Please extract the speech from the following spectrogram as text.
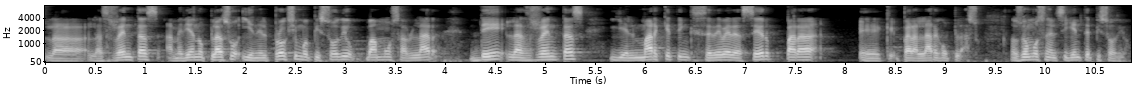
las rentas a mediano plazo y en el próximo episodio vamos a hablar de las rentas y el marketing que se debe de hacer para, eh, para largo plazo. Nos vemos en el siguiente episodio.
